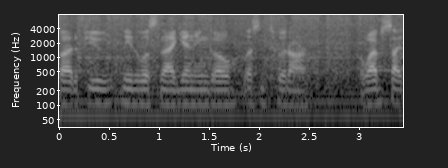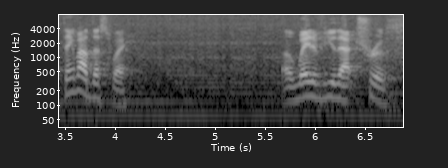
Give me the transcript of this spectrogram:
but if you need to listen to that again, you can go listen to it on the website. Think about this way a way to view that truth.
